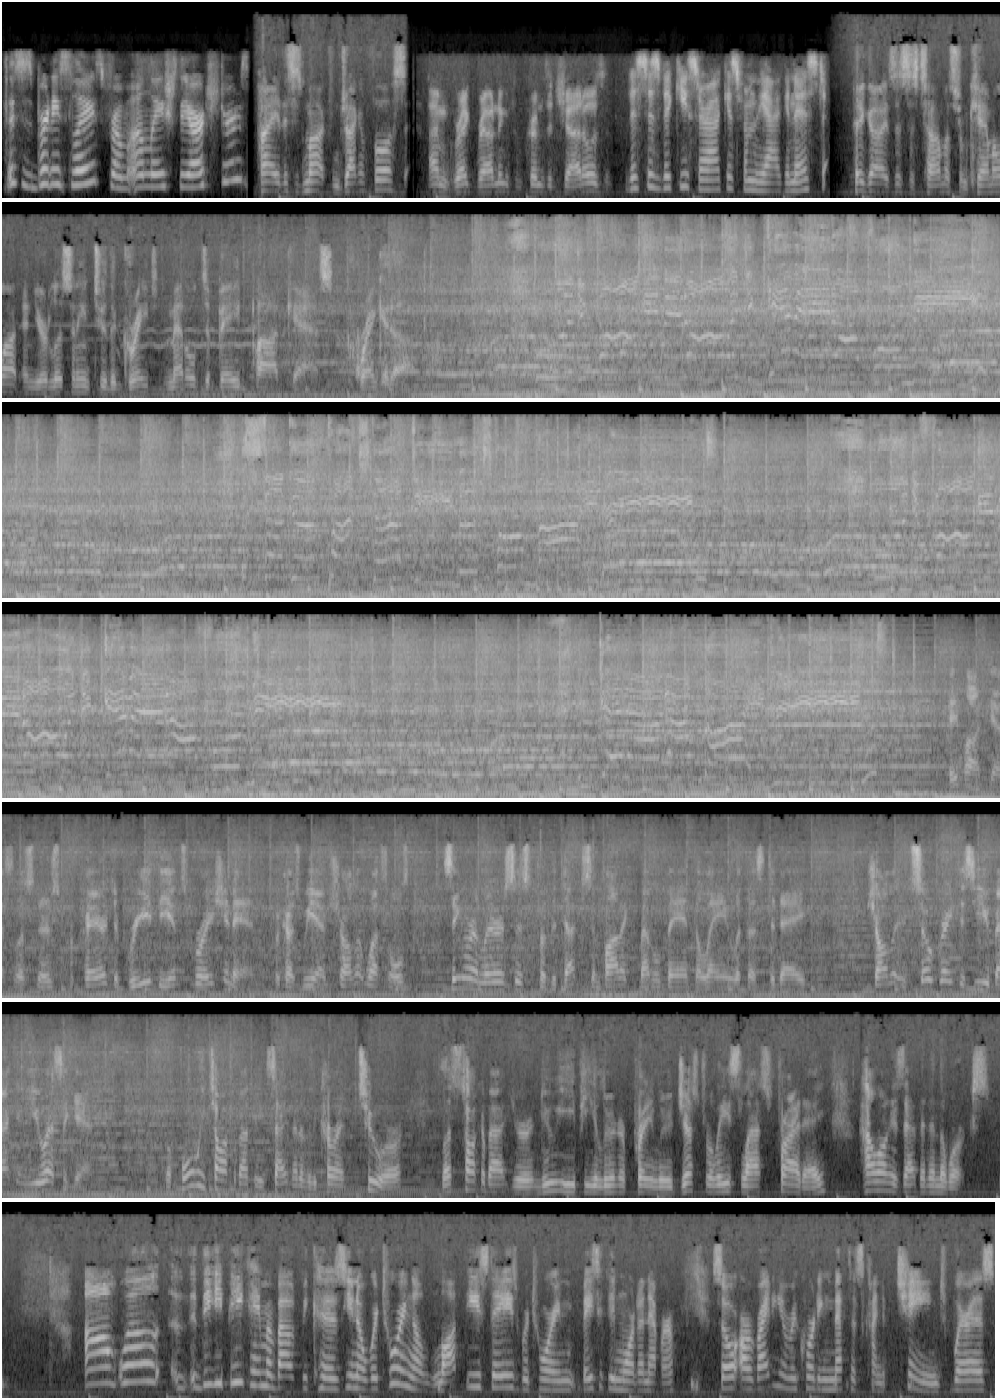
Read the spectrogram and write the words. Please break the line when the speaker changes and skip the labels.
This is Brittney Slayes from Unleash the Archers.
Hi, this is Mark from Dragon Force.
I'm Greg Browning from Crimson Shadows.
This is Vicky Psarakis from The Agonist.
Hey guys, this is Thomas from Kamelot, and you're listening to the Great Metal Debate Podcast. Crank it up.
Podcast listeners, prepare to breathe the inspiration in because we have Charlotte Wessels, singer and lyricist for the Dutch symphonic metal band Delain, with us today. Charlotte, it's so great to see you back in the U.S. again. Before we talk about the excitement of the current tour, let's talk about your new EP, Lunar Prelude, just released last Friday. How long has that been in the works?
Um, well, the EP came about because, you know, we're touring a lot these days. We're touring basically more than ever. So our writing and recording methods kind of changed. Whereas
